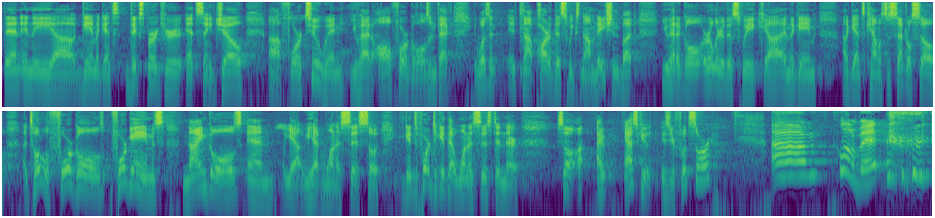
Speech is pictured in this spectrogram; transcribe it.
Then in the uh, game against Vicksburg here at St. Joe, uh, 4 2 win, you had all four goals. In fact, it wasn't, it's not part of this week's nomination, but you had a goal earlier this week uh, in the game against Kalamazoo Central. So a total of four goals, four games, nine goals, and yeah, you had one assist. So it's important to get that one assist in there. So uh, I ask you, is your foot sore? Um, a little bit.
